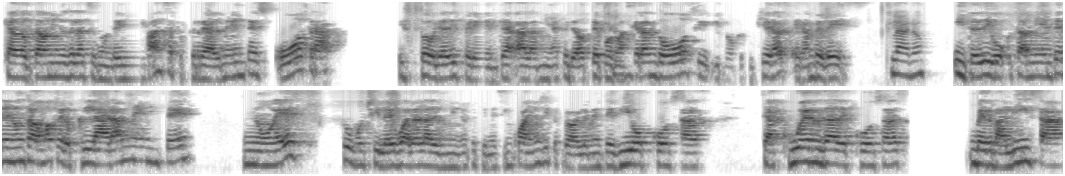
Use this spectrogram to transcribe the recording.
que ha adoptado niños de la segunda infancia, porque realmente es otra historia diferente a la mía que yo adopté, por más que eran dos y, y lo que tú quieras, eran bebés. Claro. Y te digo, también tienen un trauma, pero claramente no es su mochila igual a la de un niño que tiene cinco años y que probablemente vio cosas, se acuerda de cosas, verbaliza.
